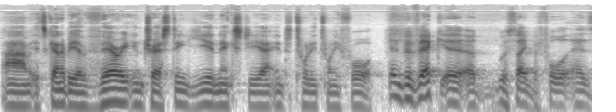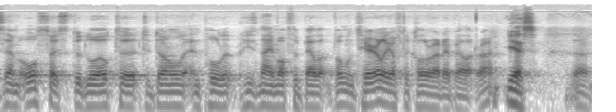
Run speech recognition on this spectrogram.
Um, it's going to be a very interesting year next year into 2024. And Vivek, uh, uh, was saying before, has um, also stood loyal to, to Donald and pulled his name off the ballot voluntarily off the Colorado ballot, right? Yes. So,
